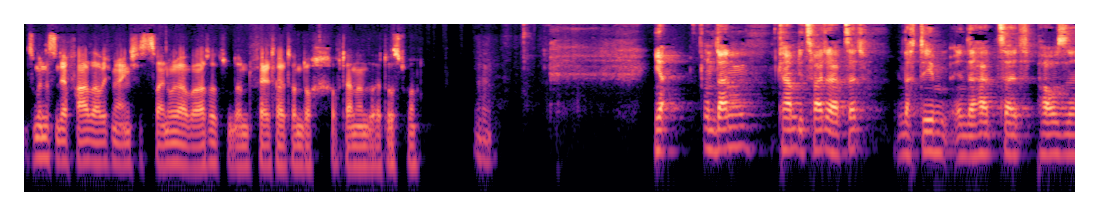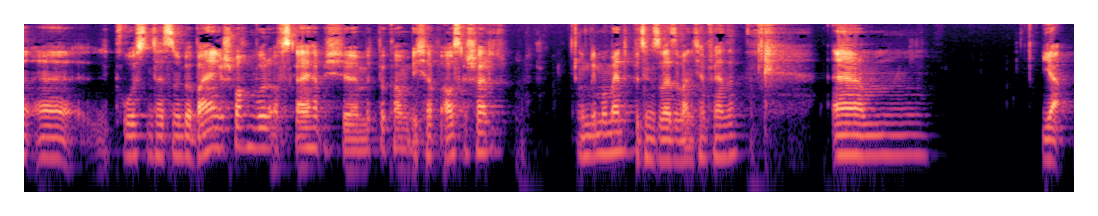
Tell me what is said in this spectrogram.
zumindest in der Phase habe ich mir eigentlich das 2-0 erwartet und dann fällt halt dann doch auf der anderen Seite das Tor. Mhm. Ja, und dann kam die zweite Halbzeit, nachdem in der Halbzeitpause äh, größtenteils nur über Bayern gesprochen wurde auf Sky, habe ich äh, mitbekommen. Ich habe ausgeschaltet in dem Moment, beziehungsweise war nicht am Fernseher. Ähm, ja,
